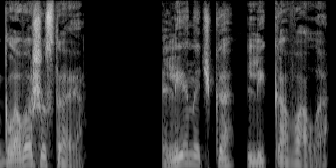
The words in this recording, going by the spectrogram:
Глава шестая. Леночка ликовала.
